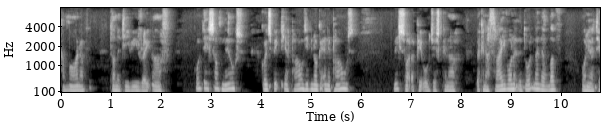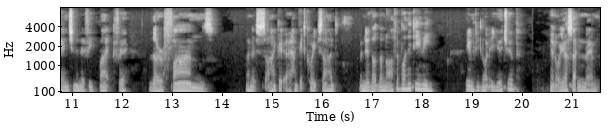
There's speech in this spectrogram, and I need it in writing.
Come on, I've turned the TV right off. Go and do something else. Go and speak to your pals if you not got any pals. These sort of people just kind of they kind of thrive on it. They don't. They, they live on the attention and the feedback for their fans. And it's I think, it, I think it's quite sad when they're, they're not for bloody TV. Even if you go into YouTube, you know, you're sitting um,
